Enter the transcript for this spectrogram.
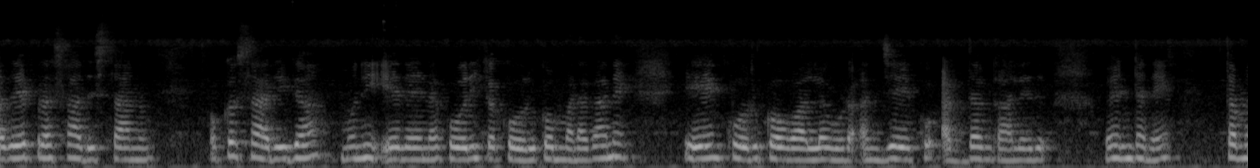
అదే ప్రసాదిస్తాను. ఒకసారిగా ముని ఏదైనా కోరిక కోరుకోమనగానే ఏం కోరుకోవాలో కూడా అంజయ్యకు అర్థం కాలేదు. వెంటనే తమ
